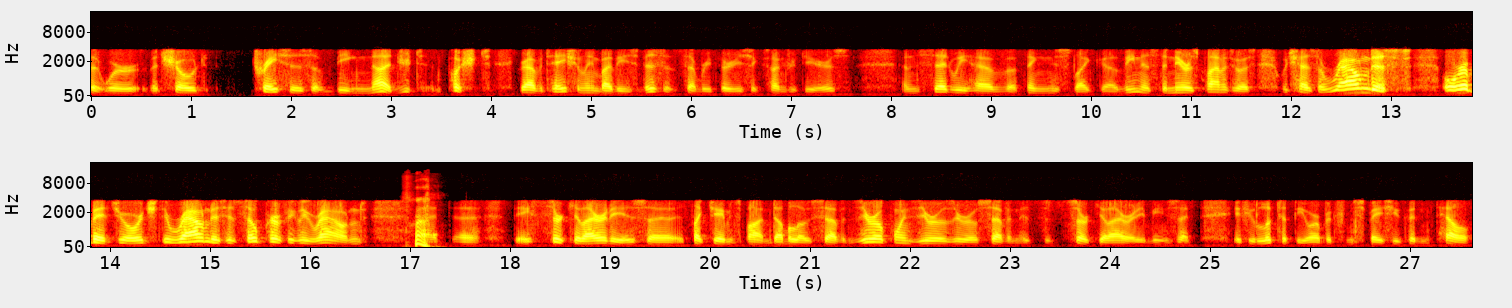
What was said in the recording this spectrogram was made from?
that were that showed traces of being nudged and pushed gravitationally by these visits every 3,600 years. And instead, we have uh, things like uh, Venus, the nearest planet to us, which has the roundest orbit, George. The roundest is so perfectly round that uh, the circularity is uh, it's like James Bond 007, 0.007. It's circularity. It means that if you looked at the orbit from space, you couldn't tell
